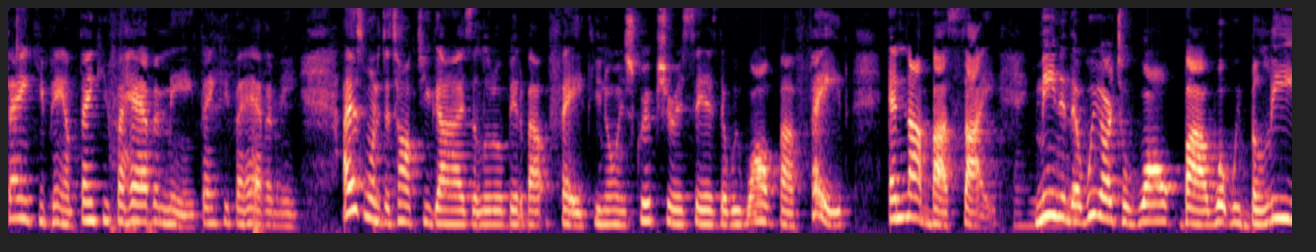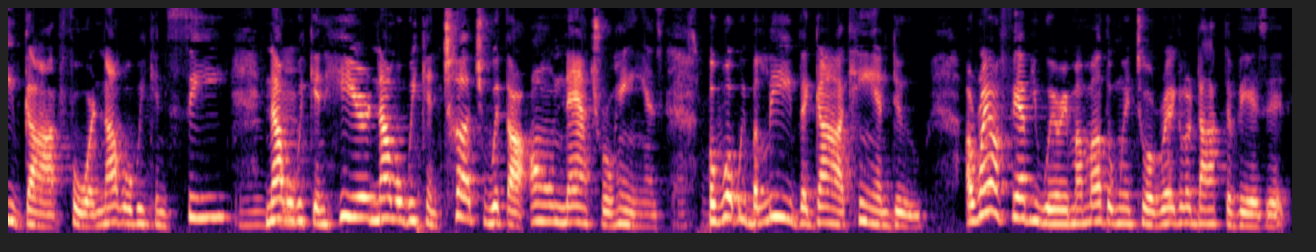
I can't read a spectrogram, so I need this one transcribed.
Thank you, Pam. Thank you for having me. Thank you for having me. I just wanted to talk to you guys a little bit about faith. You know, in scripture it says that we walk by faith and not by sight, Amen. meaning that we are to walk by what we believe God for, not what we can see, mm-hmm. not what we can hear, not what we can touch with our own natural hands, right. but what we believe that God can do. Around February, my mother went to a regular doctor visit,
